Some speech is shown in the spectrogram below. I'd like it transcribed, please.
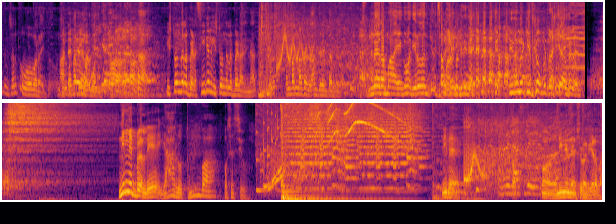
ಇದೊಂದು ಸ್ವಲ್ಪ ಓವರ್ ಆಯಿತು. ಮಾಡ್ಬೋದು. ಇಷ್ಟೊಂದೆಲ್ಲ ಬೇಡ ಸೀರಿಯಲ್ಗೆ ಇಷ್ಟೊಂದೆಲ್ಲ ಬೇಡ ನೀನು ನಾನು. ಬಂದು ಮಾತಾಡಲ್ಲ ಅಂತ ಹೇಳ್ತಾ ಇರ್ತಾಳೆ. ಸುಮ್ಮನೆ ರಮ್ಮ ಹೆಂಗೋ ಅದು ಇರೋದೊಂದು ಕೆಲಸ ಮಾಡ್ಕೊಂಡಿದ್ದೀನಿ ಇದನ್ನು ಕಿತ್ಕೊಂಡ್ಬಿಟ್ರೆ ಅಷ್ಟೇ ಆಮೇಲೆ. ನಿಮ್ಮಿಬ್ಬರಲ್ಲಿ ಯಾರು ತುಂಬ ಪೊಸೆಸಿವ್ ನೀವೇ. ಅಂದ್ರೆ ಜಾಸ್ತಿ ನೀನೇನು ಶುರು ಹೇಳ봐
